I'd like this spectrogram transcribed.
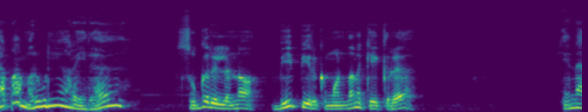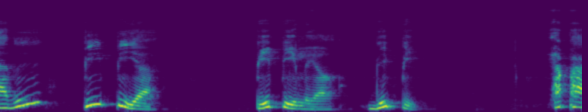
ஏப்பா மறுபடியும் அறையிற? சுகர் இல்லைன்னா பிபி இருக்குமான்னு தானே கேட்குற என்னது? பிபியா பிபி இல்லையா? பிபி ஏப்பா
